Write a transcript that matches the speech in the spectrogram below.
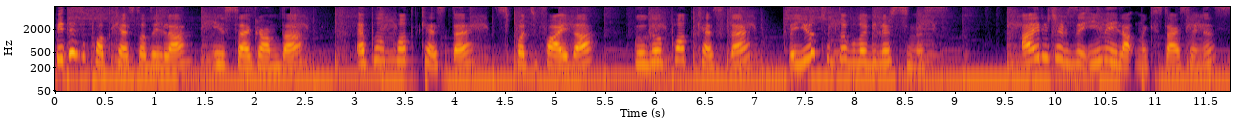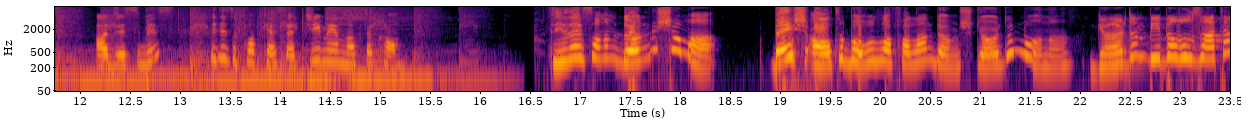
bir dizi podcast adıyla Instagram'da, Apple Podcast'te, Spotify'da, Google Podcast'te ve YouTube'da bulabilirsiniz. Ayrıca bize e-mail atmak isterseniz adresimiz bidizipodcast.gmail.com Firdevs Hanım dönmüş ama 5-6 bavulla falan dönmüş. Gördün mü onu? Gördüm bir bavul zaten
